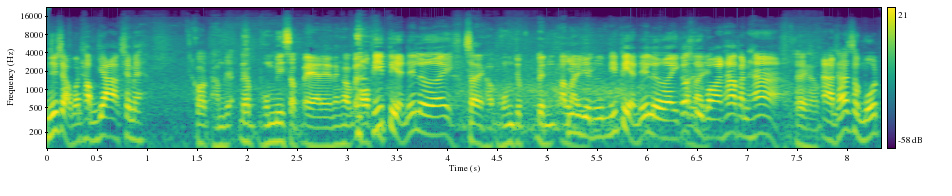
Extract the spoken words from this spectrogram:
เนื่องจากมันทำยากใช่ไหมก็ทำได้แต่ผมมีสแปร์เลยนะครับอ๋อพี่เปลี่ยนได้เลยใช่ครับ ผมจะเป็นอะไร พี่พี่เปลี่ยนได้เลยก็คืออะไรประมาณ5,500ใช่ครับ อ่าถ้าสมมติ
